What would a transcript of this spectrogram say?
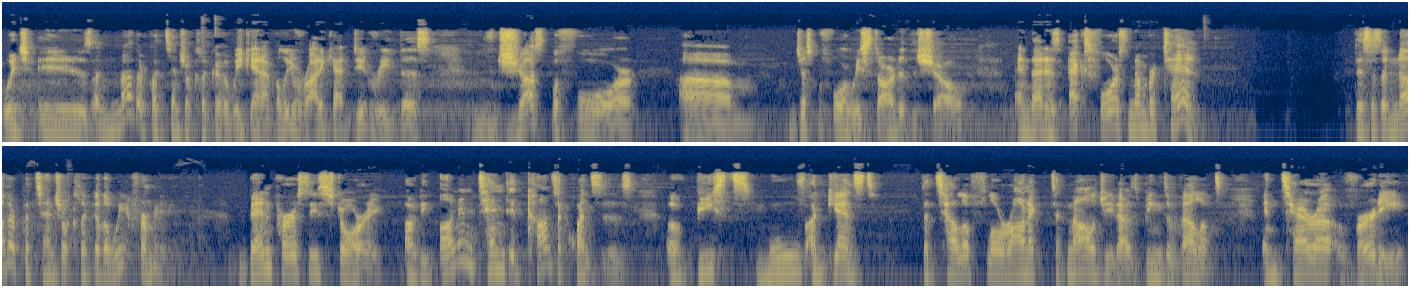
which is another potential click of the weekend. I believe Roddy Cat did read this just before, um, just before we started the show, and that is X Force number ten. This is another potential click of the week for me. Ben Percy's story of the unintended consequences of Beast's move against the telefloronic technology that was being developed in Terra Verde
